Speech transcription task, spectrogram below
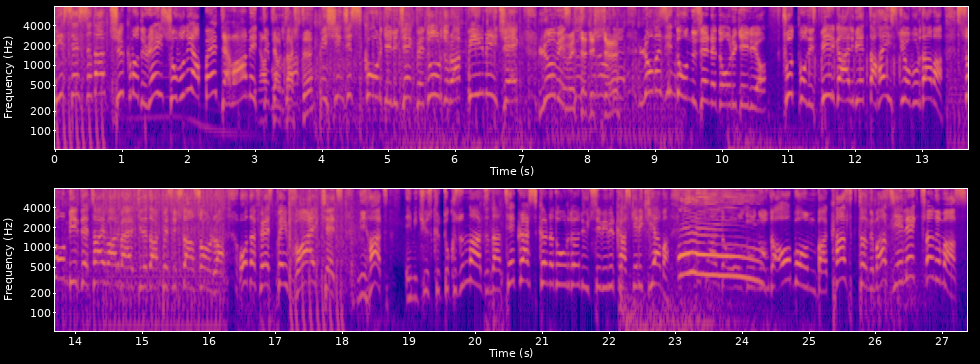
bir ses seda çıkmadı. Reis şovunu yapmaya devam etti Yat- burada. yaklaştı. Beşinci skor gelecek ve durdurak bilmeyecek. Lewis Lewis de düştü. Lovazin de onun üzerine doğru geliyor. Futbolist bir galibiyet daha istiyor burada ama son bir detay var belki de Dark Passage'dan sonra. O da Pay Wildcats. Nihat M249'un ardından tekrar tekrar skarına doğru döndü. 3 seviye bir kask gerek iyi ama ekranda olduğunuzda o bomba kask tanımaz, yelek tanımaz.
